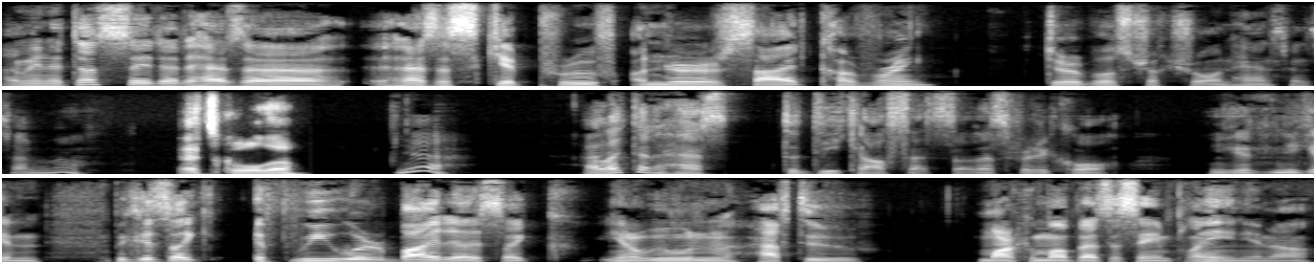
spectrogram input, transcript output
I mean, it does say that it has a it has a skid proof underside covering, durable structural enhancements. I don't know. That's cool though. Yeah, I like that it has the decal sets though. That's pretty cool. You can you can because like if we were to buy this, like you know, we wouldn't have to mark them up as the same plane. You know,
